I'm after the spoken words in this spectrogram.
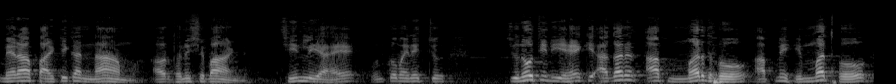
मेरा पार्टी का नाम और धनुष्य बाण छीन लिया है, उनको मैंने चुनौती दी है कि अगर आप मर्द हो, आप में हिम्मत हो,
